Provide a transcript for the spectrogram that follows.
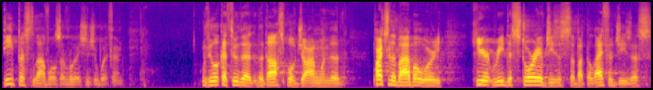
deepest levels of relationship with Him. If you look at through the, the Gospel of John, one of the parts of the Bible where we hear, read the story of Jesus, about the life of Jesus,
